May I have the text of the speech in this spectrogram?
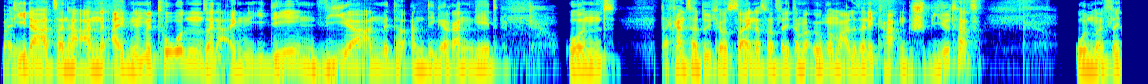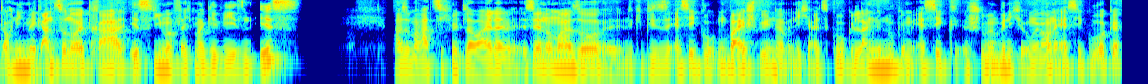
Weil jeder hat seine eigenen Methoden, seine eigenen Ideen, wie er an, an Dinge rangeht. Und da kann es halt durchaus sein, dass man vielleicht dann mal irgendwann mal alle seine Karten gespielt hat und man vielleicht auch nicht mehr ganz so neutral ist, wie man vielleicht mal gewesen ist. Also man hat sich mittlerweile, ist ja nun mal so, äh, es gibt dieses Essiggurkenbeispiel, ne, wenn ich als Gurke lang genug im Essig äh, schwimme, bin ich irgendwann auch eine Essiggurke.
